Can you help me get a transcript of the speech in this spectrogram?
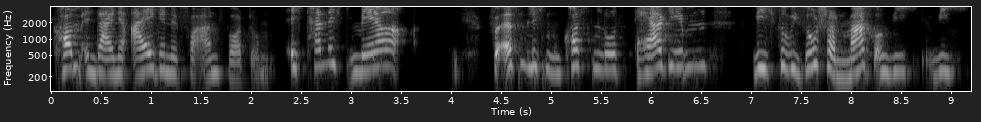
Komm in deine eigene Verantwortung. Ich kann nicht mehr veröffentlichen und kostenlos hergeben, wie ich sowieso schon mache und wie ich, wie ich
